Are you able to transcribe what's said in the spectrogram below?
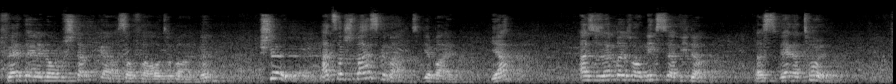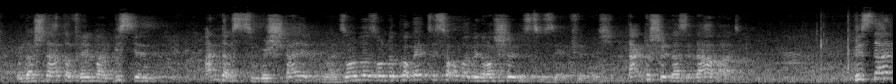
fährt er ja noch im Standgas auf der Autobahn. Ne? Schön. Hat doch Spaß gemacht, ihr beiden? Ja? Also sehen wir uns auch nächstes Jahr wieder. Das wäre toll. Und das Starterfeld mal ein bisschen anders zu gestalten. Weil so, so eine Corvette ist auch mal wieder was Schönes zu sehen, finde ich. Dankeschön, dass ihr da wart. Bis dann!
